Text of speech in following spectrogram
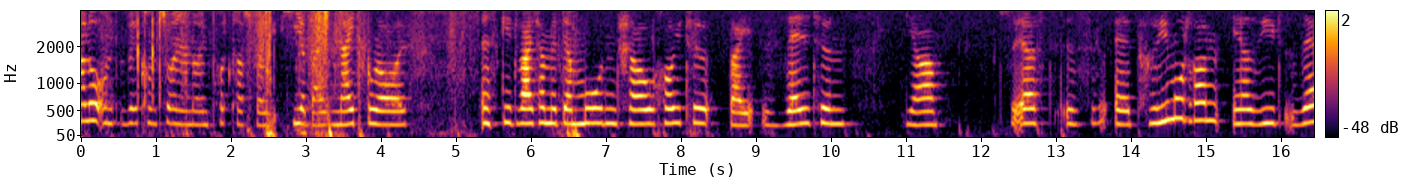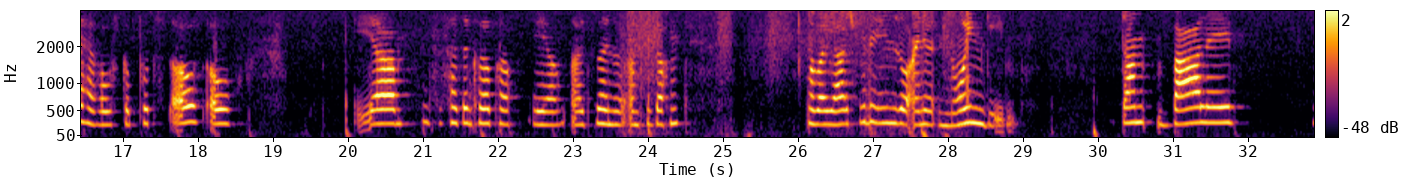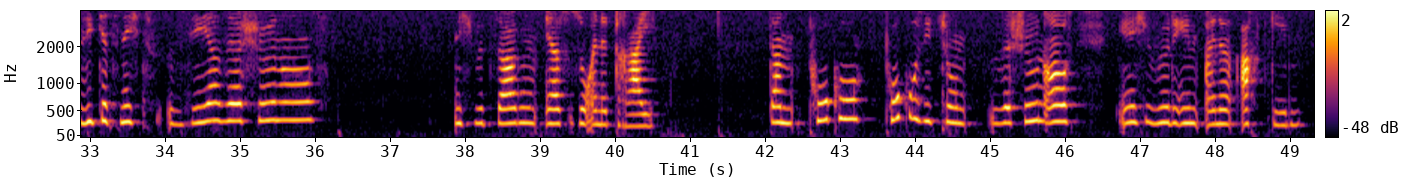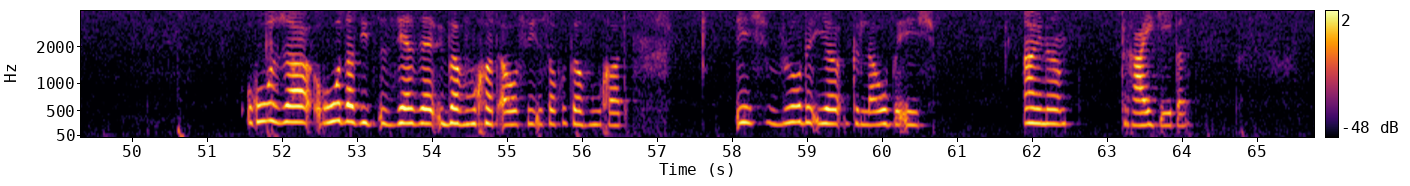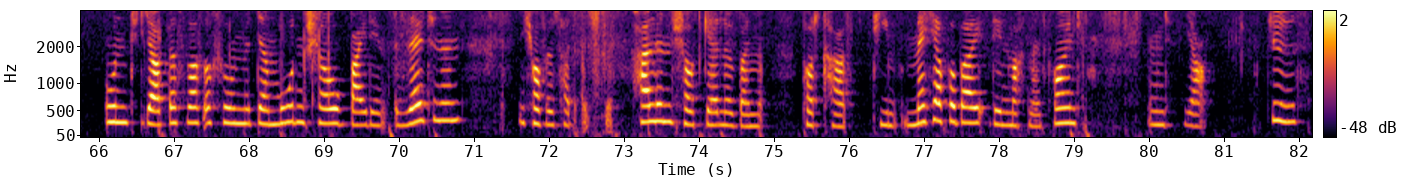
Hallo und willkommen zu einer neuen Podcast-Folge hier bei Night Brawl. Es geht weiter mit der Modenschau heute bei Selten. Ja, zuerst ist El Primo dran. Er sieht sehr herausgeputzt aus. Auch, ja, es ist halt sein Körper eher als seine Anziehsachen. Aber ja, ich würde ihm so eine 9 geben. Dann Barley. Sieht jetzt nicht sehr, sehr schön aus. Ich würde sagen, er ist so eine 3. Dann Poco. Poco sieht schon sehr schön aus. Ich würde ihm eine 8 geben. Rosa, Rosa sieht sehr, sehr überwuchert aus. Sie ist auch überwuchert. Ich würde ihr, glaube ich, eine 3 geben. Und ja, das war's auch schon mit der Modenschau bei den Seltenen. Ich hoffe, es hat euch gefallen. Schaut gerne beim Podcast Team Mecha vorbei. Den macht mein Freund. Und ja, tschüss.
